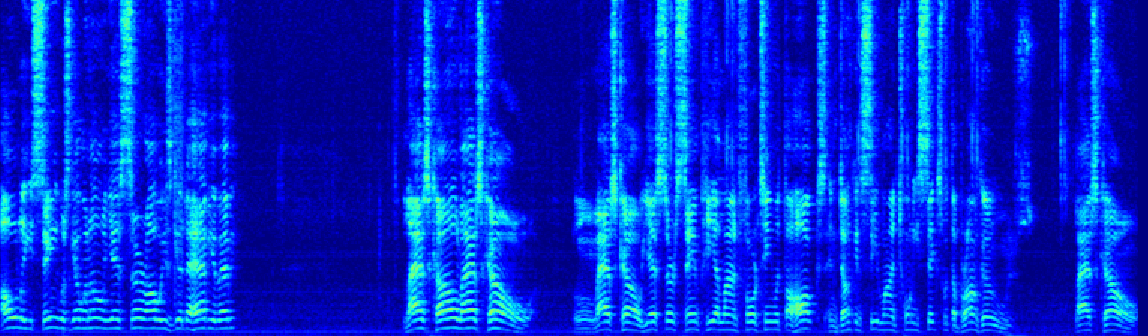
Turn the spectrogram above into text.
Ole C, what's going on? Yes, sir. Always good to have you, baby. Last call, last call. Last call. Yes, sir. Sam P at line 14 with the Hawks and Duncan C line 26 with the Broncos. Last call.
